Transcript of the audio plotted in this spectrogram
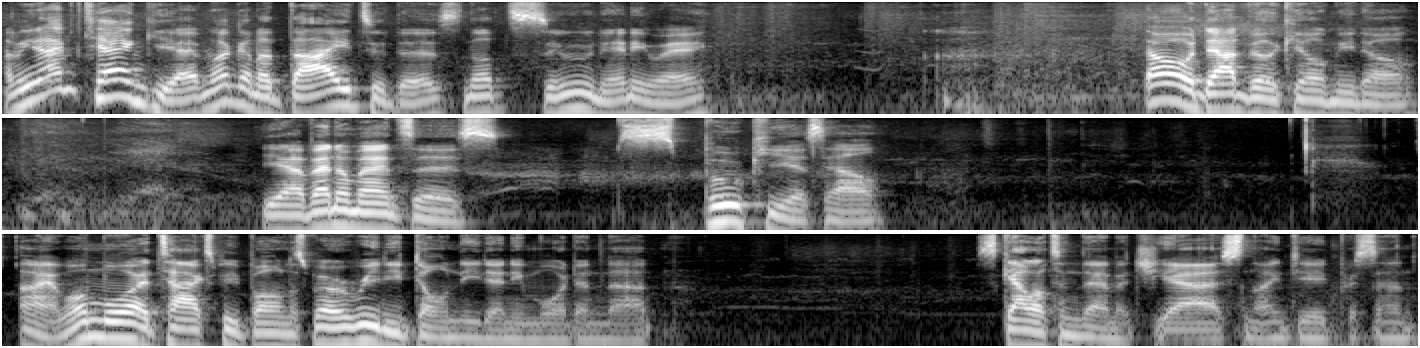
I mean, I'm tanky. I'm not gonna die to this. Not soon, anyway. Oh, that will kill me, though. Yeah, Venomancer is spooky as hell. Alright, one more attack speed bonus, but I really don't need any more than that. Skeleton damage, yes, 98%.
